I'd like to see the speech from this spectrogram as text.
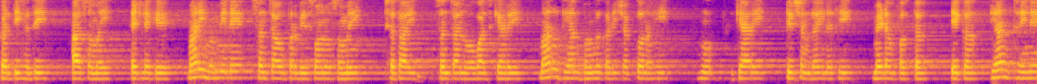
કરતી હતી. આ સમય એટલે કે મારી મમ્મીને સંચા ઉપર બેસવાનો સમય. છતાંય સંચાનો અવાજ ક્યારેય મારું ધ્યાન ભંગ કરી શકતો નહીં. હું ક્યારેય ટ્યુશન ગઈ નથી. મેડમ ફક્ત એક ધ્યાન થઈને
